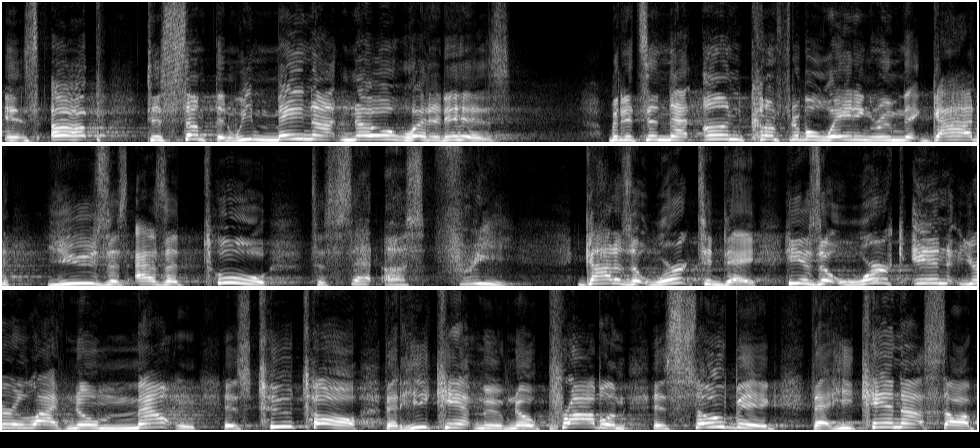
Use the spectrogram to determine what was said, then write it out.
is up to something. We may not know what it is but it's in that uncomfortable waiting room that god uses as a tool to set us free God is at work today. He is at work in your life. No mountain is too tall that He can't move. No problem is so big that He cannot solve.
